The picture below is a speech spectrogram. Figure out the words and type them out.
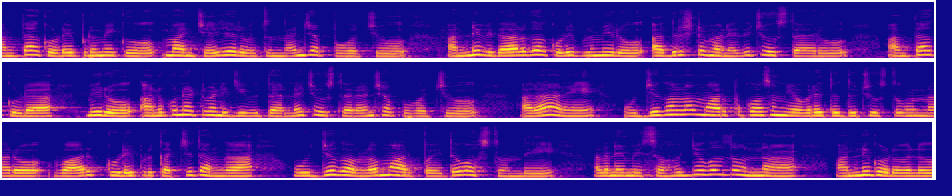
అంతా కూడా ఇప్పుడు మీకు మంచే జరుగుతుందని చెప్పవచ్చు. అన్ని విధాలుగా కూడా ఇప్పుడు మీరు అదృష్టం అనేది చూస్తారు. అంతా కూడా మీరు అనుకున్నటువంటి జీవితాన్నే చూస్తారని చెప్పవచ్చు. అలానే ఉద్యోగంలో మార్పు కోసం ఎవరైతే చూస్తూ ఉన్నారో వారికి కూడా ఇప్పుడు ఖచ్చితంగా ఉద్యోగంలో మార్పు అయితే వస్తుంది. అలానే మీ సహోద్యోగులతో ఉన్న అన్ని గొడవలు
